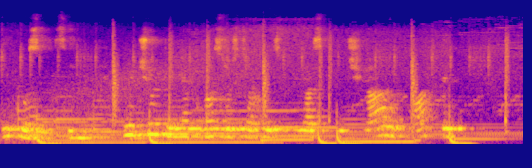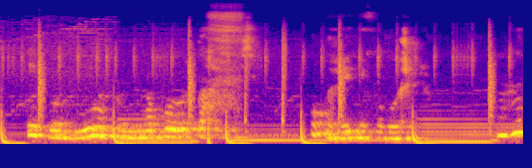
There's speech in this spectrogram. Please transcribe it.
і позиції. Відчути, як у вас розтягується м'язи плеча, лопати і повільно, повільно повертаємось у переднє положення. Угу.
